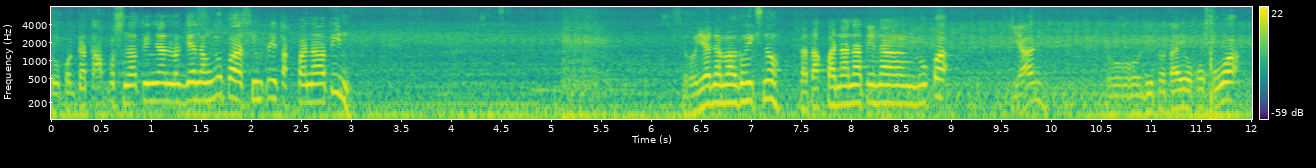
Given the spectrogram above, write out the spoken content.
So, pagkatapos natin yan lagyan ng lupa, siyempre takpan natin. So, yan na mga gawiks, no? Tatakpan na natin ng lupa. Yan. So, dito tayo kukuha.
